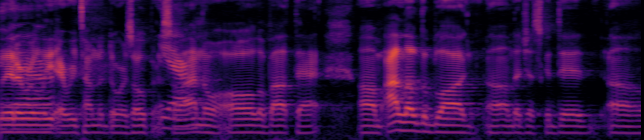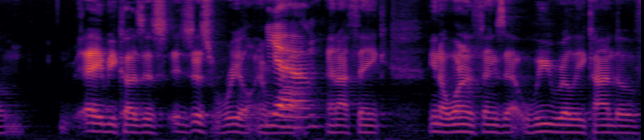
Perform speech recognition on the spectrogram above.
literally yeah. every time the doors open. So I know all about that. Um, I love the blog um, that Jessica did. Um, a because it's it's just real and Yeah. raw, and I think you know one of the things that we really kind of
